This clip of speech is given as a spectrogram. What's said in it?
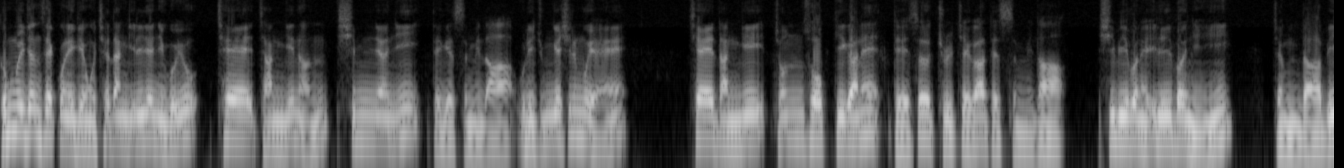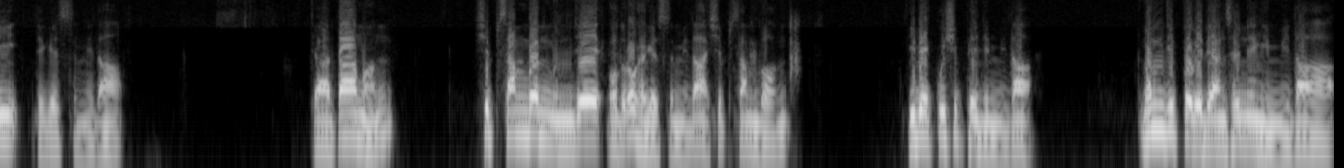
건물 전세권의 경우 최단기 1년이고요. 최장기는 10년이 되겠습니다. 우리 중개실무에 최단기 존속기간에 대해서 출제가 됐습니다. 12번의 1번이 정답이 되겠습니다. 자, 다음은 13번 문제 보도록 하겠습니다. 13번 290페이지입니다. 농지법에 대한 설명입니다.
